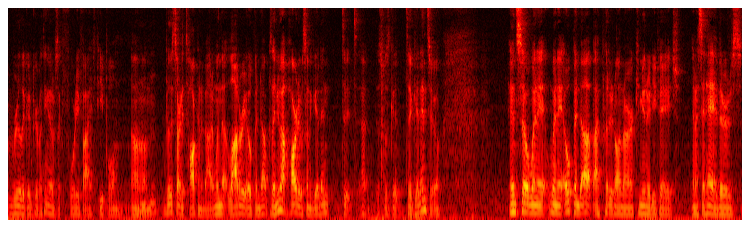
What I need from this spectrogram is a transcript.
really good group. I think there was like 45 people. Um, Really started talking about it when the lottery opened up because I knew how hard it was going to get in. To, to, uh, this was good to get into. And so when it when it opened up, I put it on our community page and I said, "Hey, there's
